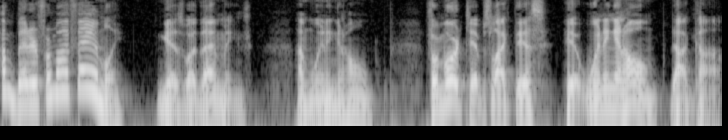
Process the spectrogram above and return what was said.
I'm better for my family. Guess what that means? I'm winning at home. For more tips like this, hit winningathome.com.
